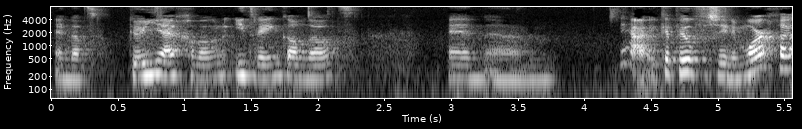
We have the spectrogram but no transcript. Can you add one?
En dat kun jij gewoon. Iedereen kan dat. En um, ja, ik heb heel veel zin in morgen.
